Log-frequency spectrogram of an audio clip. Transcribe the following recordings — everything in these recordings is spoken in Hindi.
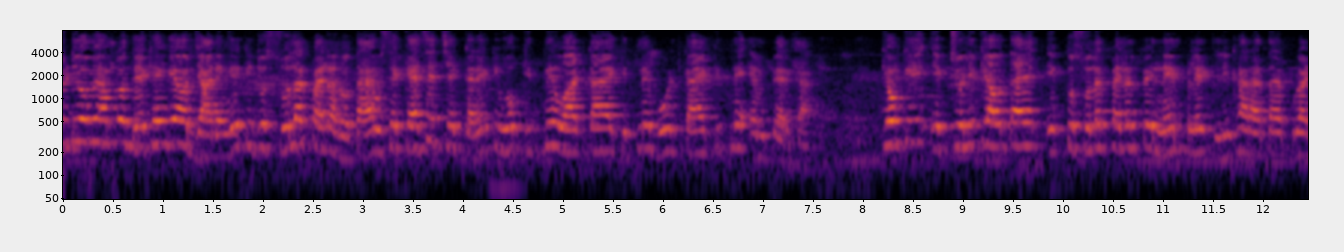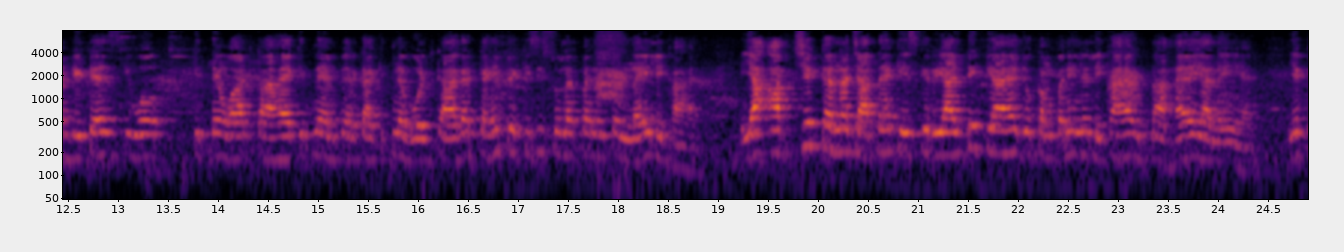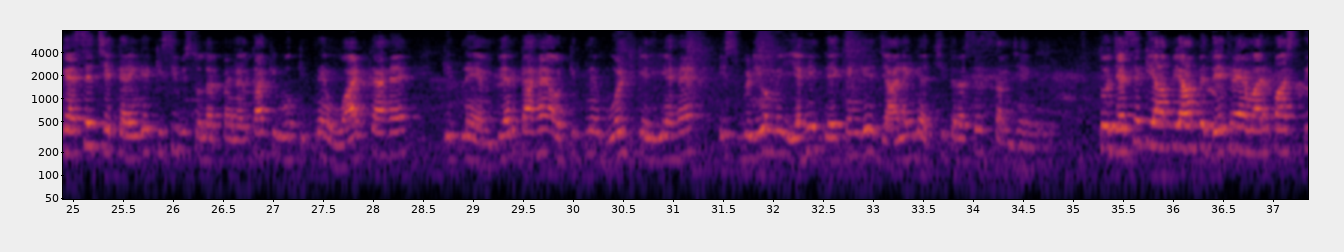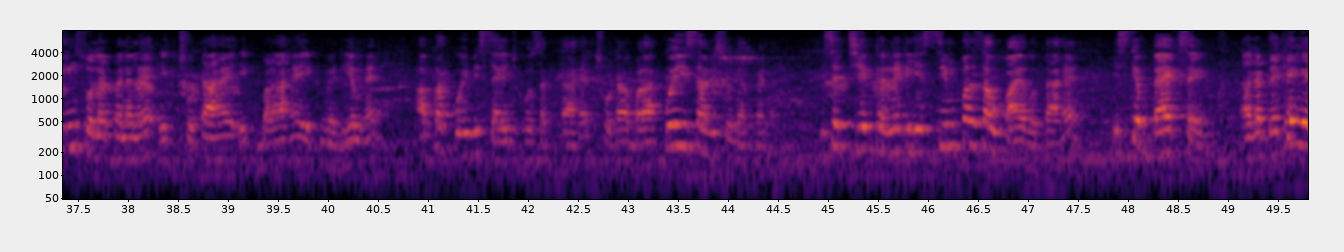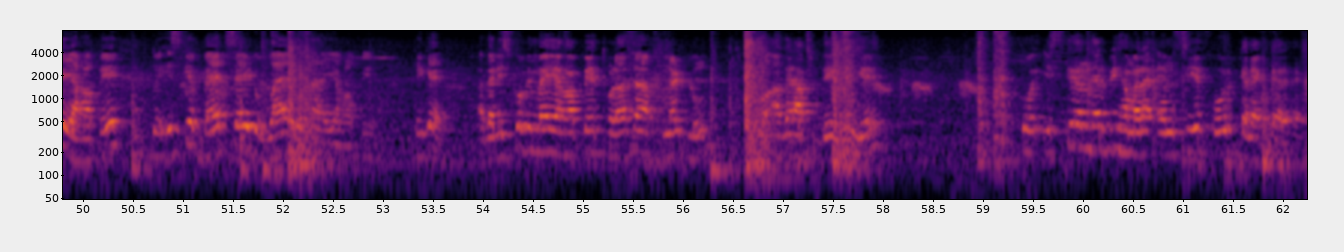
वीडियो में हम लोग देखेंगे और जानेंगे कि जो सोलर पैनल होता है, उसे कैसे चेक करें कि वो कितने वाट का है, कितने वोल्ट का है, कितने एम्पेयर का है। क्योंकि एक्चुअली क्या होता है, एक तो सोलर पैनल पे नेम प्लेट लिखा रहता है, पूरा डिटेल्स कि वो कितने वाट का है, कितने एम्पेयर का कितने वोल्ट का अगर कहीं पे किसी सोलर पैनल पे नहीं लिखा है, या आप चेक करना चाहते हैं कि इसकी रियलिटी क्या है, जो कंपनी ने लिखा है, उतना है या नहीं है। ये कैसे चेक करेंगे किसी भी सोलर पैनल का कि वो कितने वाट का है, कितने एम्पियर का है और कितने वोल्ट के लिए है? इस वीडियो में यही देखेंगे, जानेंगे, अच्छी तरह से समझेंगे। तो जैसे कि आप यहाँ पे देख रहे हैं, हमारे पास तीन सोलर पैनल है। एक छोटा है, एक बड़ा है, एक मीडियम है। आपका कोई भी साइज़ हो सकता है, छोटा, बड़ा, कोई सा भी सोलर पैनल इसे चेक करने के लिए सिंपल सा उपाय होता है। इसके बैक साइड अगर देखेंगे यहाँ पे तो इसके बैक साइड वायर होता है यहाँ पे। ठीक है? अगर इसको भी मैं यहाँ पे थोड़ा सा पलट लूँ तो अगर आप देखेंगे तो इसके अंदर भी हमारा एम सी कनेक्टर है।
